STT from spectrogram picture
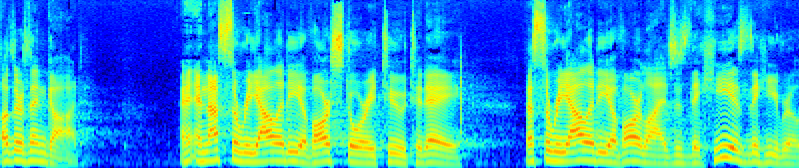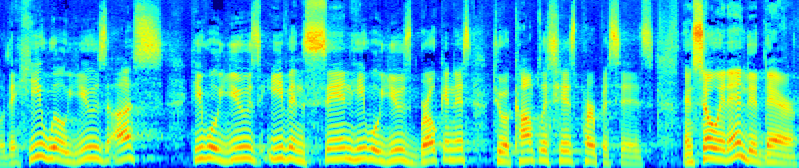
other than God. And, that's the reality of our story, too, today. That's the reality of our lives, is that He is the hero, that He will use us he will use even sin, he will use brokenness to accomplish his purposes. And so it ended there.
